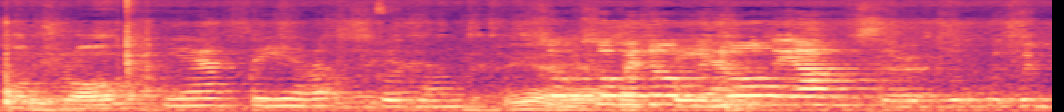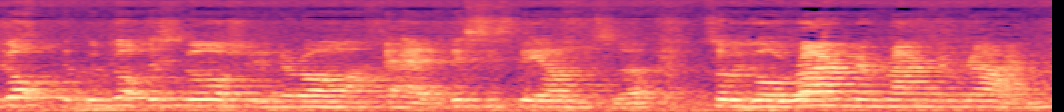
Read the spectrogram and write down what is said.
Control. Yeah, fear, that's a good one. Yeah, So, yeah. so we know, we know uh, the answer, we, we've got, we've got this notion in our head, this is the answer, so we go round and round and round,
